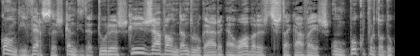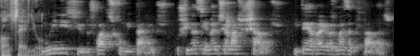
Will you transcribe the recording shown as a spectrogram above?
com diversas candidaturas que já vão dando lugar a obras destacáveis um pouco por todo o Conselho. No início dos quadros comunitários, os financiamentos são mais fechados e têm as regras mais apertadas.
